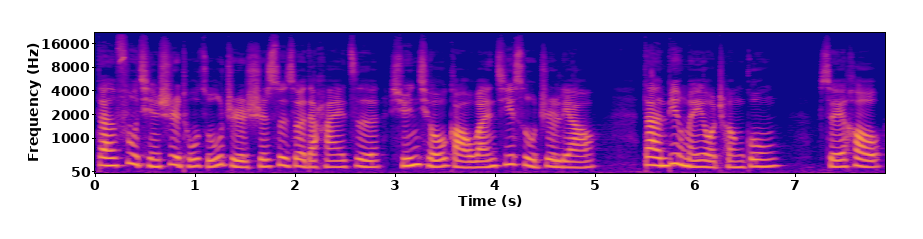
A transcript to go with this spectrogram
但父亲试图阻止14岁的孩子寻求睾丸激素治疗，但并没有成功。随后，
